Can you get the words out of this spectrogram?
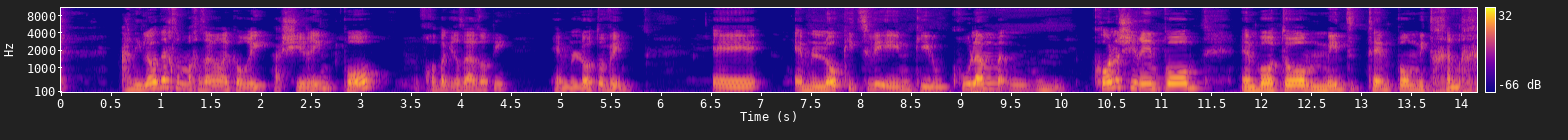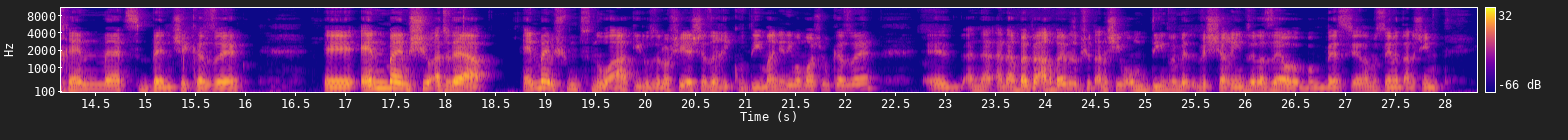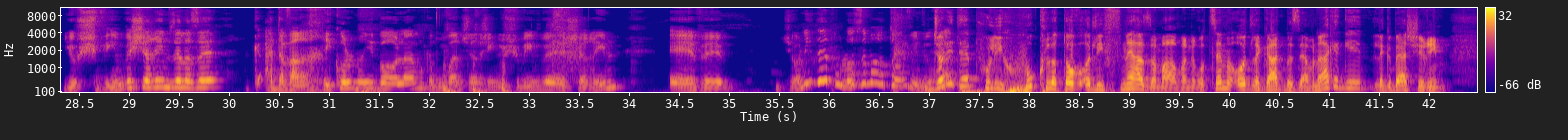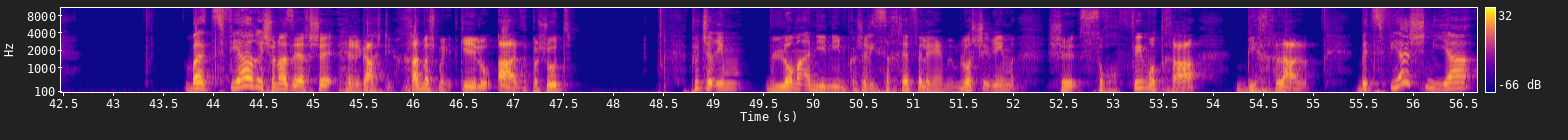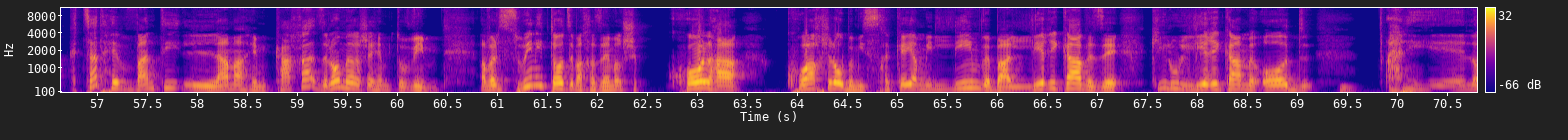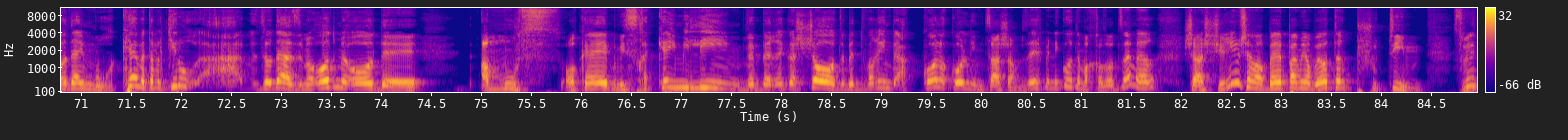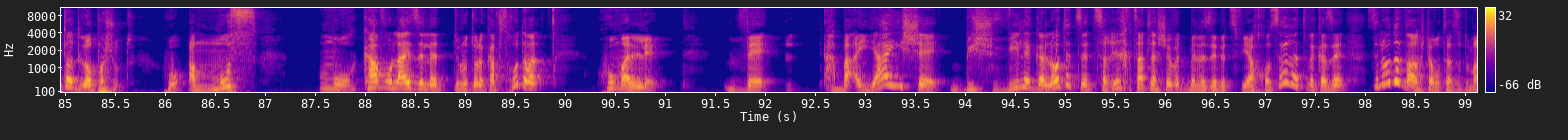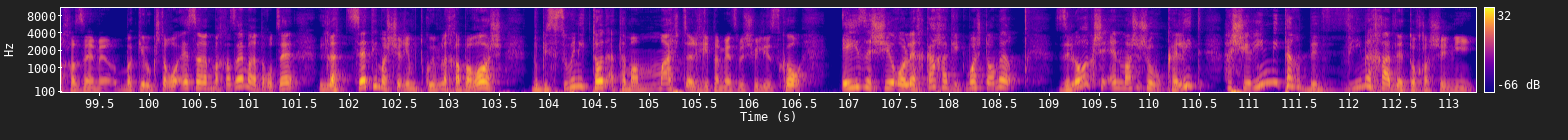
אני לא יודע איך זה במחזמר המקורי, השירים פה, לפחות בגרזה הזאתי, הם לא טובים. אה, הם לא קצביים, כאילו כולם, כל השירים פה הם באותו מיד טמפו מתחנחן מעצבן שכזה. אה, אין בהם שום, אתה יודע, אין בהם שום תנועה, כאילו זה לא שיש איזה ריקודים מעניינים או משהו כזה. אה, הרבה פעמים זה פשוט אנשים עומדים ושרים זה לזה, או בסדר מסוימת אנשים יושבים ושרים זה לזה. הדבר הכי קולנועי בעולם, כמובן שאנשים יושבים ושרים. אה, וג'וני דפ הוא לא זמר טוב. ג'וני דפ הוא ליהוק לא טוב עוד לפני הזמר, ואני רוצה מאוד לגעת בזה, אבל אני רק אגיד לגבי השירים. בצפייה הראשונה זה איך שהרגשתי, חד משמעית, כאילו, אה, זה פשוט, פשוט שירים לא מעניינים, קשה להיסחף אליהם, הם לא שירים שסוחפים אותך בכלל. בצפייה שנייה קצת הבנתי למה הם ככה, זה לא אומר שהם טובים, אבל סוויני טוד זה מחזמר שכל הכוח שלו הוא במשחקי המילים ובליריקה, וזה כאילו ליריקה מאוד אני לא יודע אם מורכבת אבל כאילו אתה יודע זה מאוד מאוד אה, עמוס אוקיי? במשחקי מילים וברגשות ובדברים והכל הכל נמצא שם. זה בניגוד למחזות זמר שהשירים שם הרבה פעמים הרבה יותר פשוטים. סוויניטוד לא פשוט. הוא עמוס מורכב אולי זה לדון אותו לכף זכות אבל הוא מלא. הבעיה היא שבשביל לגלות את זה צריך קצת לשבת בלזה בצפייה חוזרת וכזה זה לא דבר שאתה רוצה לעשות במחזמר כאילו כשאתה רואה סרט מחזמר אתה רוצה לצאת עם השירים תקועים לך בראש ובסוויני טוד אתה ממש צריך להתאמץ בשביל לזכור איזה שיר הולך ככה כי כמו שאתה אומר זה לא רק שאין משהו שהוא קליט השירים מתערבבים אחד לתוך השני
